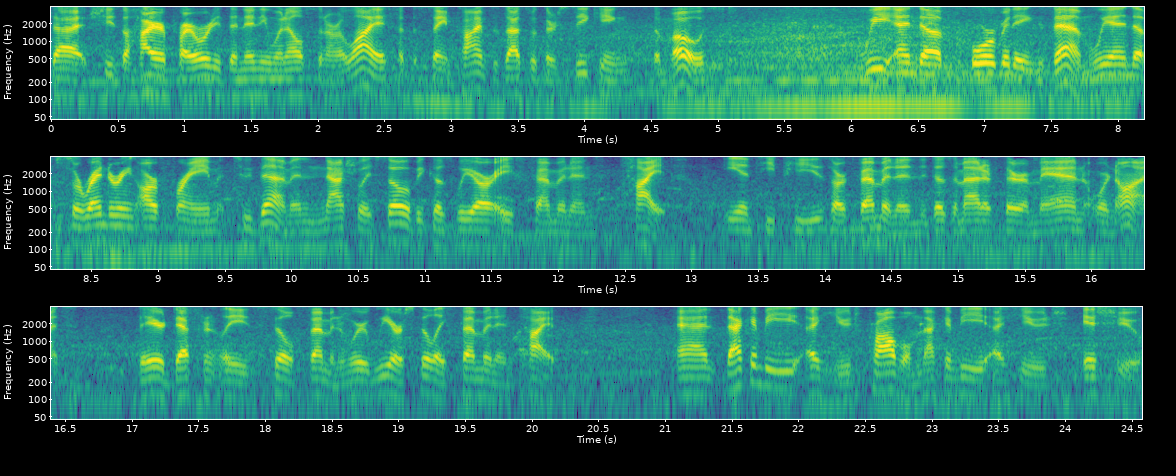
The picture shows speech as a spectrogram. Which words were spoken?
that she's a higher priority than anyone else in our life at the same time, because that's what they're seeking the most, we end up orbiting them. We end up surrendering our frame to them, and naturally so because we are a feminine type. ENTPs are feminine. It doesn't matter if they're a man or not. They are definitely still feminine. We're, we are still a feminine type. And that can be a huge problem. That can be a huge issue.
